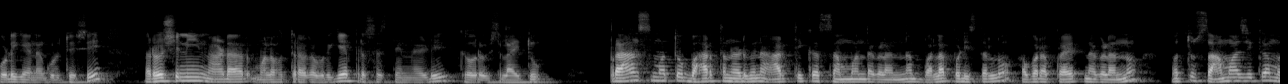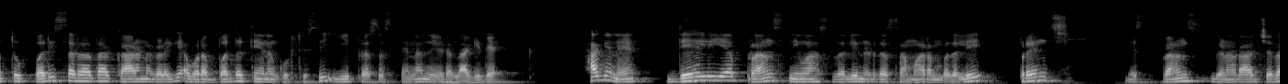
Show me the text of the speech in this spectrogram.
ಕೊಡುಗೆಯನ್ನು ಗುರುತಿಸಿ ರೋಶಿನಿ ನಾಡಾರ್ ಮಲ್ಹೋತ್ರರವರಿಗೆ ಪ್ರಶಸ್ತಿಯನ್ನು ನೀಡಿ ಗೌರವಿಸಲಾಯಿತು. ಫ್ರಾನ್ಸ್ ಮತ್ತು ಭಾರತ ನಡುವಿನ ಆರ್ಥಿಕ ಸಂಬಂಧಗಳನ್ನು ಬಲಪಡಿಸಲು ಅವರ ಪ್ರಯತ್ನಗಳನ್ನು ಮತ್ತು ಸಾಮಾಜಿಕ ಮತ್ತು ಪರಿಸರದ ಕಾರಣಗಳಿಗೆ ಅವರ ಬದ್ಧತೆಯನ್ನು ಗುರುತಿಸಿ ಈ ಪ್ರಶಸ್ತಿಯನ್ನು ನೀಡಲಾಗಿದೆ. ಹಾಗೆಯೇ ದೆಹಲಿಯ ಫ್ರಾನ್ಸ್ ನಿವಾಸದಲ್ಲಿ ನಡೆದ ಸಮಾರಂಭದಲ್ಲಿ ಫ್ರೆಂಚ್, ಎಸ್, ಫ್ರಾನ್ಸ್ ಗಣರಾಜ್ಯದ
